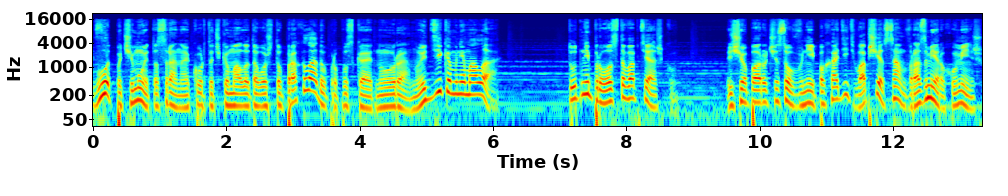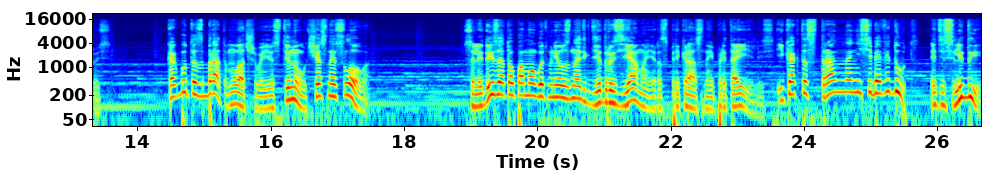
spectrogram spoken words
Вот почему эта сраная курточка мало того, что прохладу пропускает на ура, но и дико мне мала. Тут не просто в обтяжку. Еще пару часов в ней походить, вообще сам в размерах уменьшусь. Как будто с братом младшего ее стянул, честное слово. — Следы зато помогут мне узнать, где друзья мои распрекрасные притаились. И как-то странно они себя ведут, эти следы.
